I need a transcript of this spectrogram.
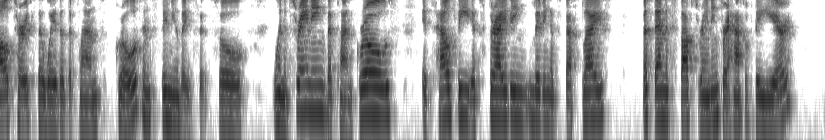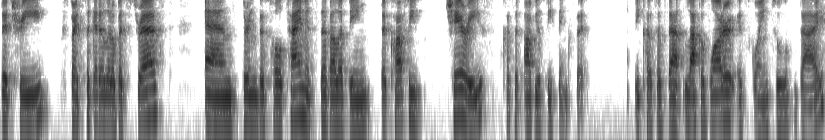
alters the way that the plant grows and stimulates it. So when it's raining, the plant grows, it's healthy, it's thriving, living its best life. But then it stops raining for half of the year. The tree starts to get a little bit stressed. And during this whole time, it's developing the coffee cherries because it obviously thinks that because of that lack of water, it's going to die.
